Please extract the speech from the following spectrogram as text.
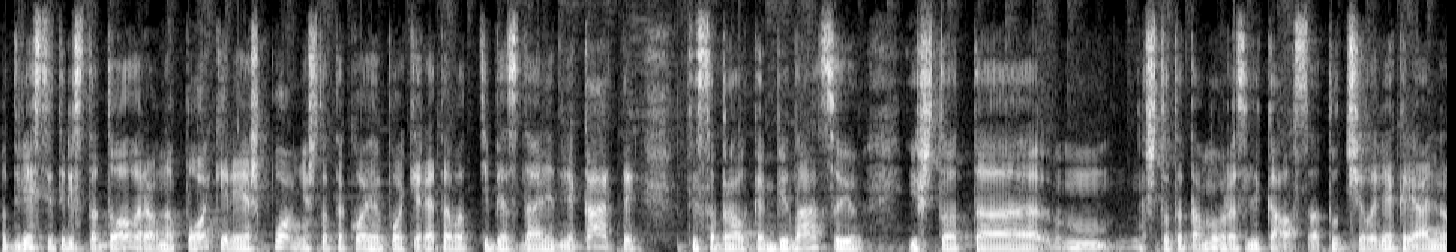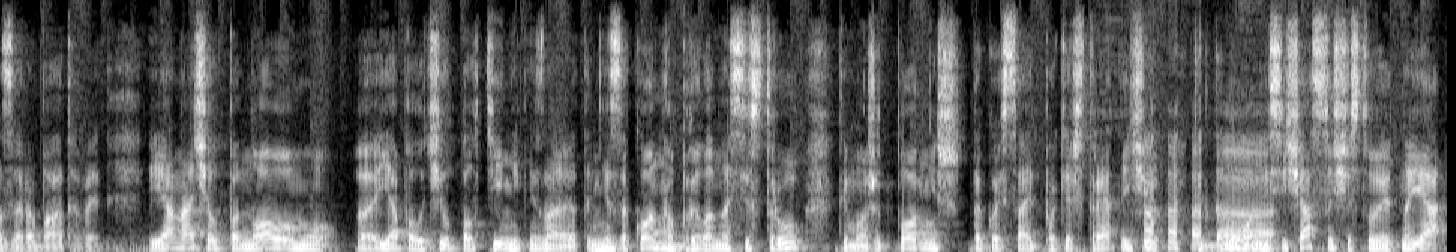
вот 200-300 долларов на покере, я же помню, что такое покер, это вот тебе сдали две карты, ты собрал комбинацию, и что-то что-то там, ну, развлекался, а тут человек реально зарабатывает. И я начал по-новому, э, я получил полтинник, не знаю, это незаконно было на сестру, ты, может, помнишь такой сайт Poker Strategy, тогда, ну, он и сейчас существует, но я,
